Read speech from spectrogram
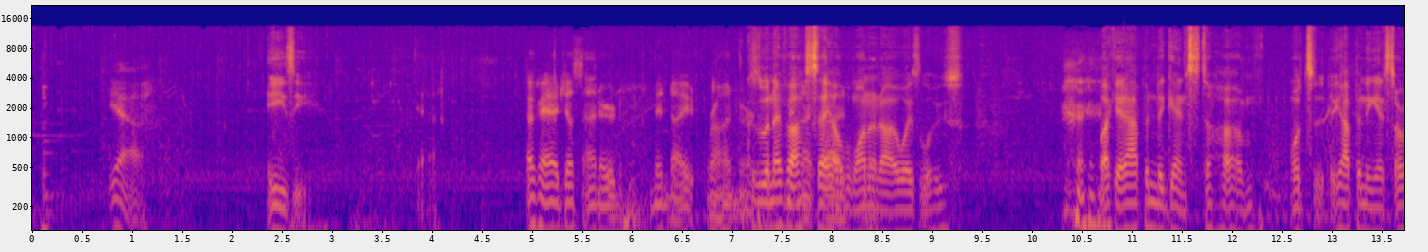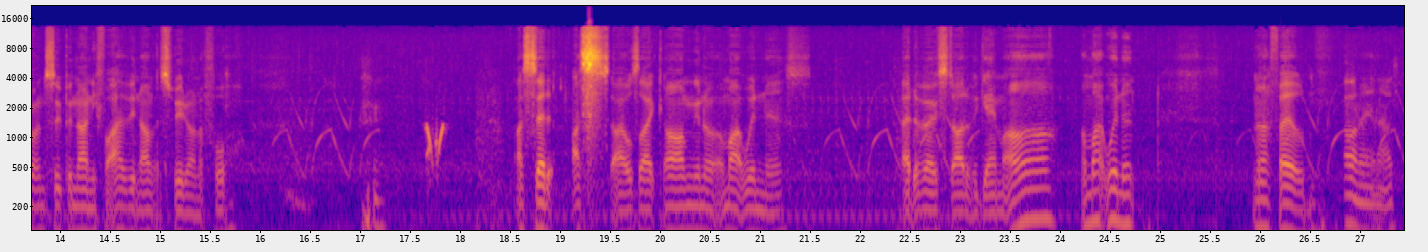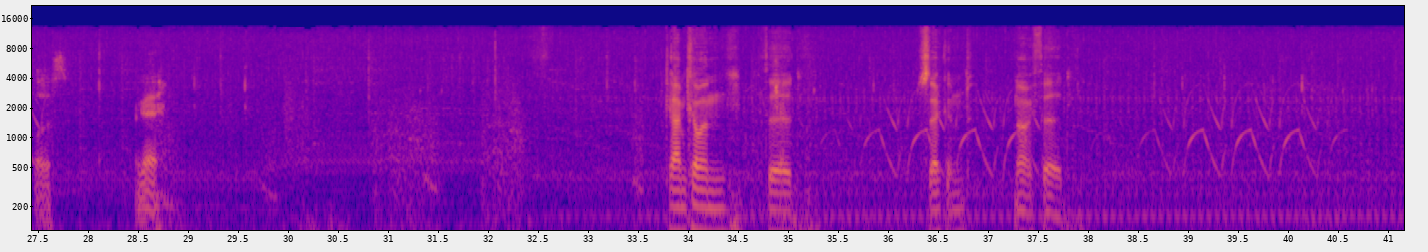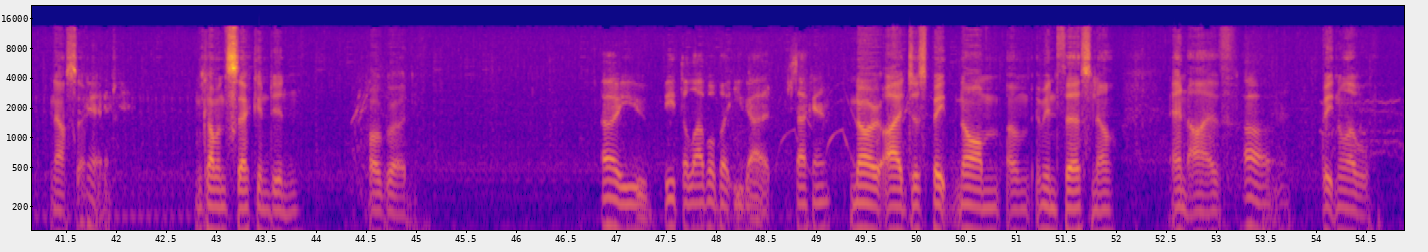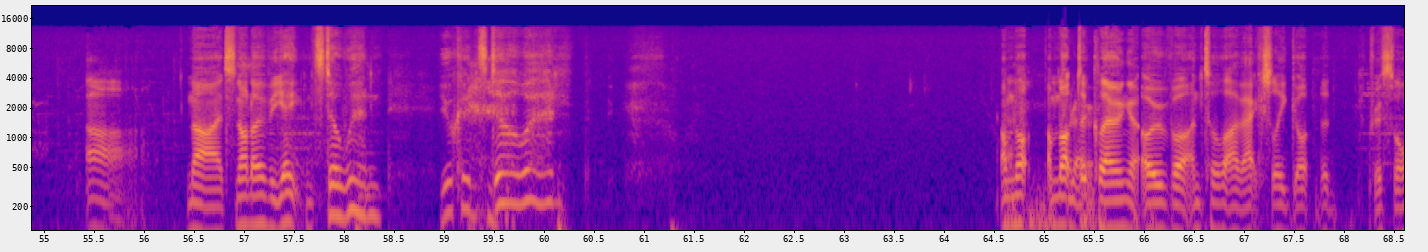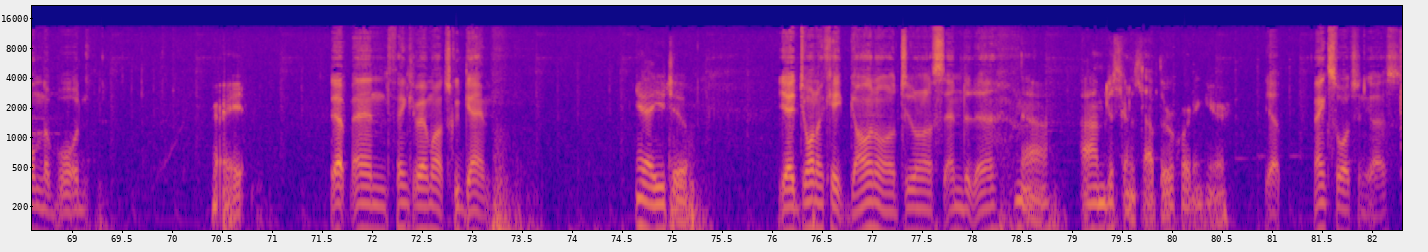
Yeah. Easy. Okay, I just entered Midnight Run. Because whenever I say I won it, I always lose. like it happened against um, what's it? It happened against Oran Super 95 in I'm a Speedrunner 4. I said I, I, was like, oh, I'm gonna, I might win this. At the very start of the game, oh, I might win it. And I failed. Oh man, that was close. Okay. Okay, I'm coming third. Second. No, third. Now second. Okay. I'm coming second in Hog Ride. Oh, you beat the level, but you got second. No, I just beat. No, I'm um, I'm in first now, and I've Oh. beaten a level. Ah. No, it's not over yet. You can still win. You can still win. I'm not. I'm not Whatever. declaring it over until I've actually got the crystal on the board. Right. Yep, and thank you very much. Good game. Yeah, you too. Yeah, do you want to keep going or do you want to end it there? No, I'm just gonna stop the recording here. Yep. Thanks for watching, guys.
